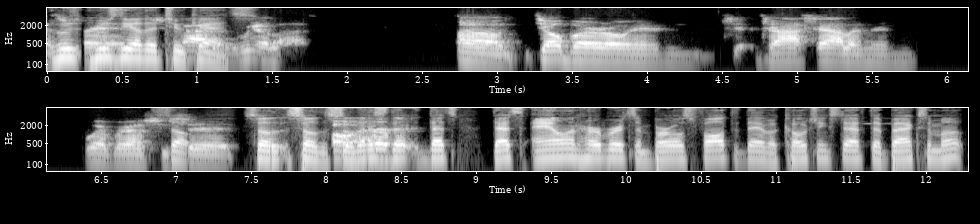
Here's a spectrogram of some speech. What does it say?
Who- who's- who's the other two cats? Realize. Uh, Joe Burrow and J- Josh Allen and whoever else you So- said. So so so Oh, that's Herbert. their, that's that's Allen Herbert's and Burrow's fault that they have a coaching staff that backs him up.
